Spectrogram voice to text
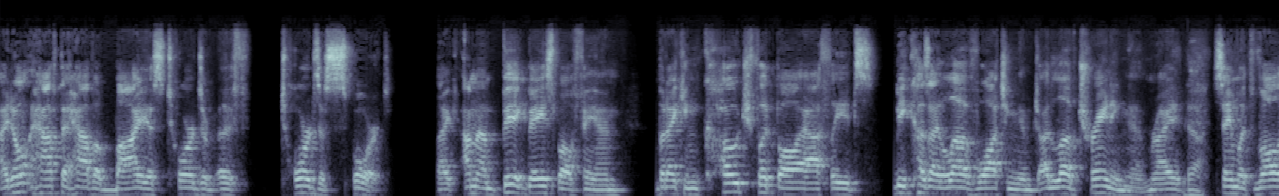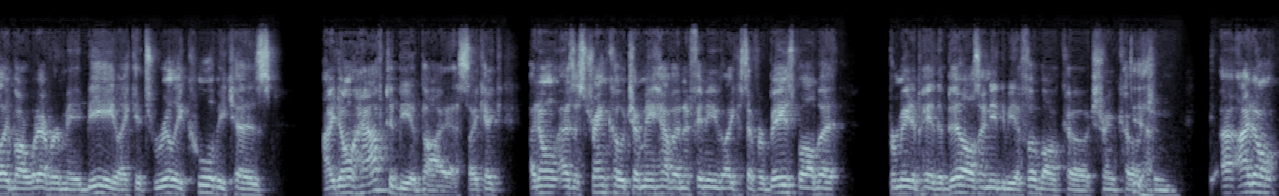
I don't have to have a bias towards a, a towards a sport. Like I'm a big baseball fan, but I can coach football athletes because I love watching them. I love training them, right? Yeah. Same with volleyball, whatever it may be. Like it's really cool because I don't have to be a bias. Like I, I don't, as a strength coach, I may have an affinity, like I said, for baseball, but for me to pay the bills, I need to be a football coach, strength coach. Yeah. And I, I, don't,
